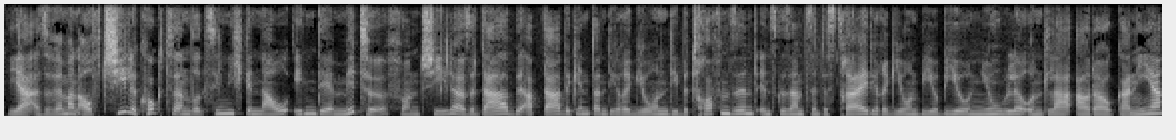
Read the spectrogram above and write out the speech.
Ja, also wenn man auf Chile guckt, dann so ziemlich genau in der Mitte von Chile. Also da, ab da beginnt dann die Region, die betroffen sind. Insgesamt sind es drei, die Region Biobío, Ñuble und La Araucanía.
